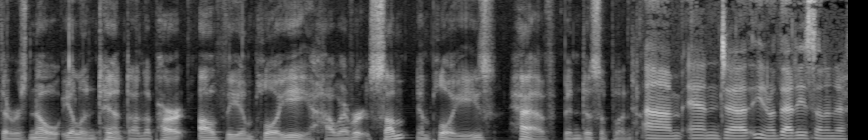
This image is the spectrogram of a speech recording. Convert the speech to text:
There is no ill intent on the part of the employee. However, some employees have been disciplined. Um, and, uh, you know, that is on an,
